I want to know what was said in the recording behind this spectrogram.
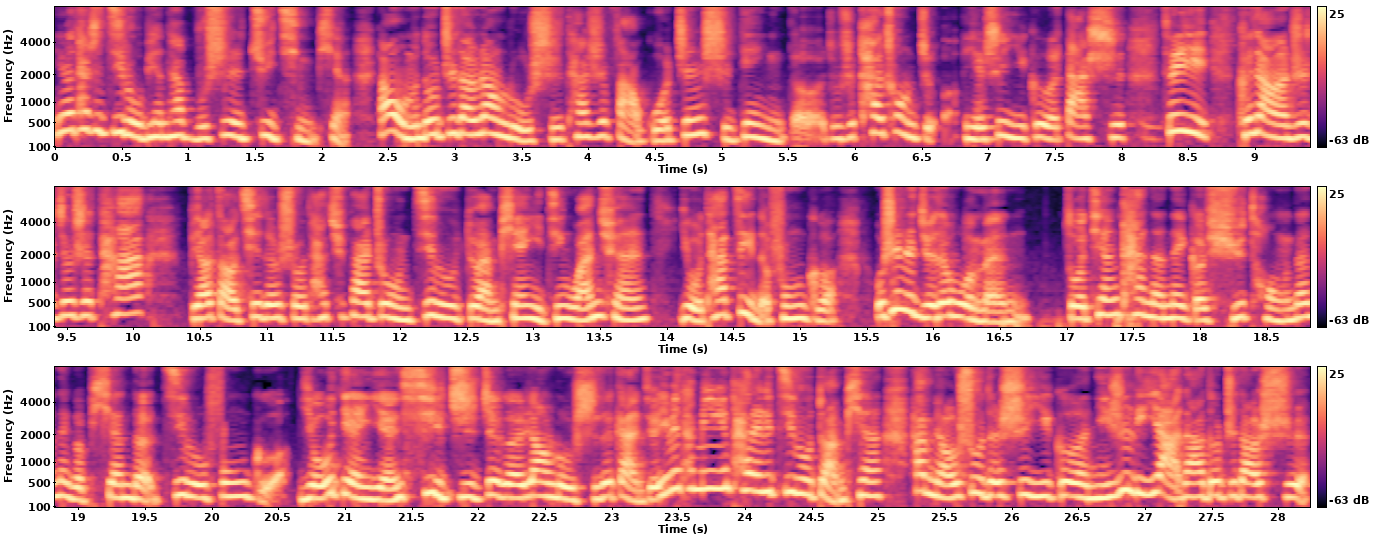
因为它是纪录片，它不是剧情片。然后我们都知道，让·鲁什他是法国真实电影的，就是开创者，也是一个大师。所以可想而知，就是他比较早期的时候，他去拍这种纪录短片，已经完全有他自己的风格。我甚至觉得我们。昨天看的那个徐彤的那个片的记录风格，有点延续至这个让鲁什的感觉，因为他明明拍了一个记录短片，他描述的是一个尼日利亚，大家都知道是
